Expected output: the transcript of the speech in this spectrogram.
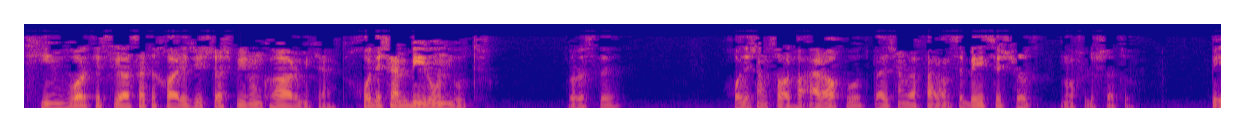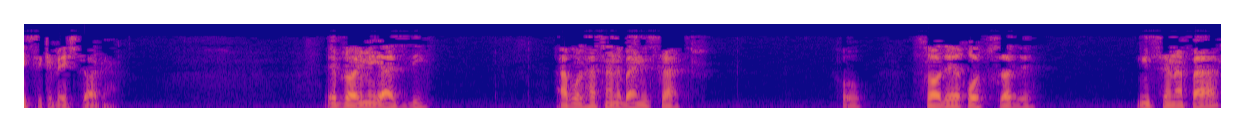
تیم ورک سیاست خارجیش داشت بیرون کار می‌کرد. خودش هم بیرون بود. درسته؟ خودش هم سالها عراق بود بعدش هم رفت فرانسه بیسش شد نفلوشاتو بیسی که بهش دادن. ابراهیم یزدی ابوالحسن بنی صدر. خب؟ ساده قطبزاده این سه نفر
